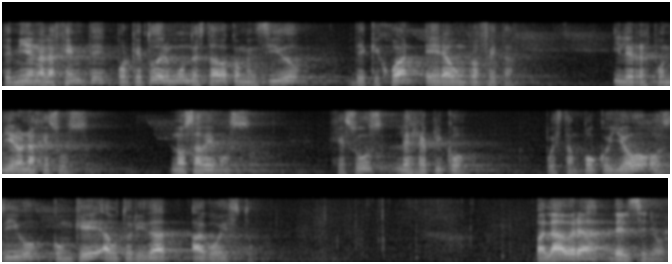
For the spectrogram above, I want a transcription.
temían a la gente porque todo el mundo estaba convencido de que Juan era un profeta. Y le respondieron a Jesús, no sabemos. Jesús les replicó, pues tampoco yo os digo con qué autoridad hago esto. Palabra del Señor.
